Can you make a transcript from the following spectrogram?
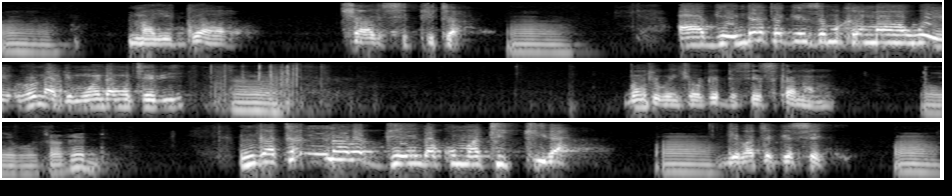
Mm. mayiga charles peter Mm. agende ategeeze mukama we ronald mwenda mutebi Mm. bwentyo bwe nkyogedde seesikanamu Ye bw'okyogedde nga tannaba genda kumatikkira Mm. ge bategese Mm.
